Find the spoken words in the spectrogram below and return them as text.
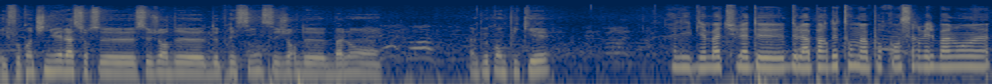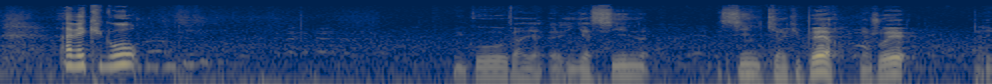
Et il faut continuer là sur ce, ce genre de, de pressing, ce genre de ballon un peu compliqué. Allez, bien battu là de, de la part de Thomas pour conserver le ballon euh, avec Hugo. Hugo vers euh, Yacine. Yacine qui récupère. Bien joué. Et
